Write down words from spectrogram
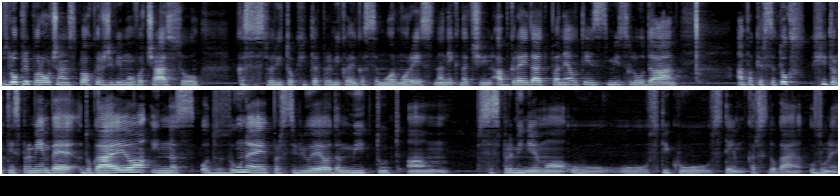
zelo priporočam, sploh ker živimo v času ko se stvari tako hitro premikajo in ko se moramo res na nek način upgraditi, pa ne v tem smislu, da. Ampak ker se tako hitro te spremembe dogajajo in nas od zunaj prisiljujejo, da mi tudi um, se spremenjamo v, v stiku s tem, kar se dogaja zunaj.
